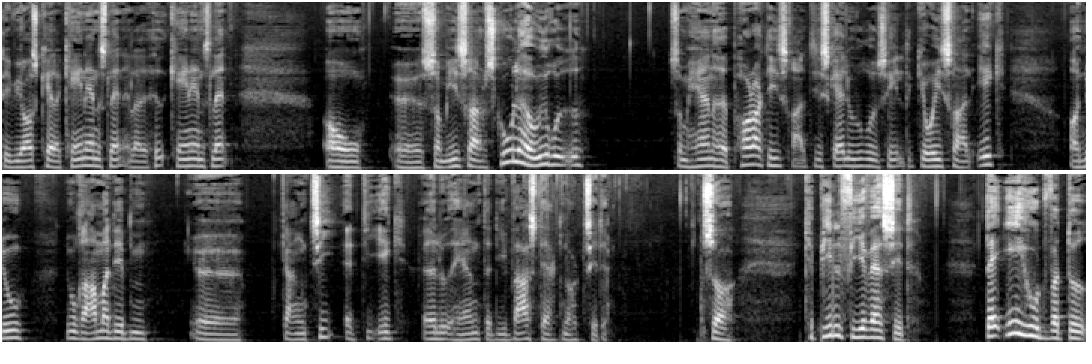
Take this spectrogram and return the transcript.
det, vi også kalder Kanaans land, eller hed Kanaans land, og øh, som Israel skulle have udryddet, som Herren havde pålagt Israel, de skal udryddes helt. Det gjorde Israel ikke, og nu, nu rammer det dem øh, gange 10, at de ikke adlød Herren, da de var stærkt nok til det. Så kapitel 4, vers 1. Da Ehud var død,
